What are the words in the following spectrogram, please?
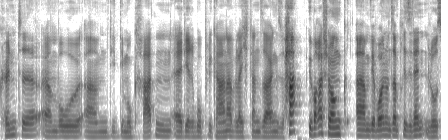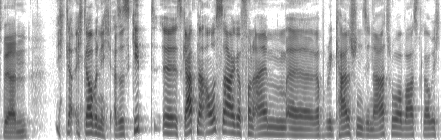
könnte, ähm, wo ähm, die Demokraten, äh, die Republikaner vielleicht dann sagen so, ha, Überraschung, ähm, wir wollen unseren Präsidenten loswerden? Ich, glaub, ich glaube nicht. Also es gibt, äh, es gab eine Aussage von einem äh, republikanischen Senator, war es, glaube ich,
